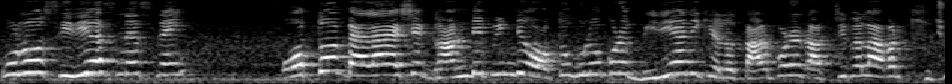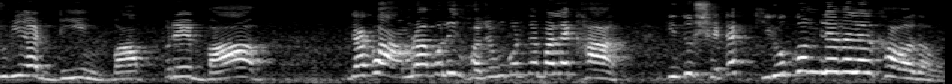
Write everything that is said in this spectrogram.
কোনো সিরিয়াসনেস নেই। অত বেলা এসে গান্ডি পিন্ডি অতগুলো করে বিরিয়ানি খেলো, তারপরে রাত্রিবেলা আবার খিচুড়ি আর ডিম। বাপরে বাপ! দেখো, আমরা বলি হজম করতে পারলে খাক, কিন্তু সেটা কীরকম লেভেলের খাওয়া দাওয়া?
